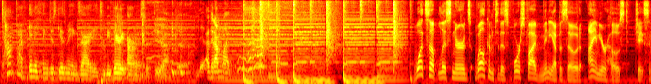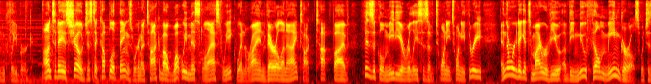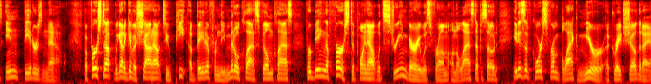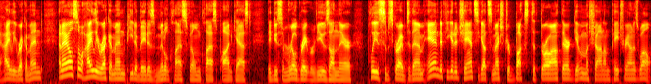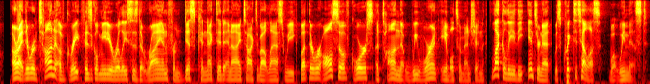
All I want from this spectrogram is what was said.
top five anything just gives me anxiety. To be very honest with you, Yeah. that I'm like. What's up, list nerds? Welcome to this Force 5 mini episode. I am your host, Jason Kleeberg. On today's show, just a couple of things. We're going to talk about what we missed last week when Ryan Verrill and I talked top five physical media releases of 2023, and then we're going to get to my review of the new film Mean Girls, which is in theaters now. But first up, we got to give a shout out to Pete Abeta from the Middle Class Film Class for being the first to point out what Streamberry was from on the last episode. It is, of course, from Black Mirror, a great show that I highly recommend. And I also highly recommend Pete Abeta's Middle Class Film Class podcast. They do some real great reviews on there. Please subscribe to them. And if you get a chance, you got some extra bucks to throw out there, give them a shot on Patreon as well. All right, there were a ton of great physical media releases that Ryan from Disconnected and I talked about last week, but there were also, of course, a ton that we weren't able to mention. Luckily, the internet was quick to tell us what we missed.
